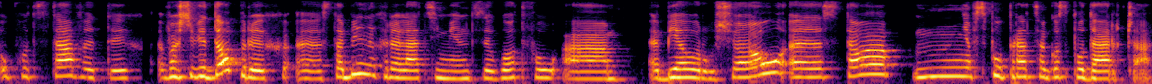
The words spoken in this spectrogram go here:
u podstawy tych właściwie dobrych, stabilnych relacji relacji między Łotwą a Białorusią e, stała mm, współpraca gospodarcza.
